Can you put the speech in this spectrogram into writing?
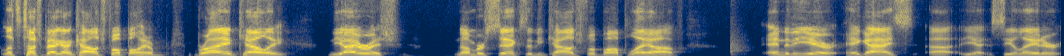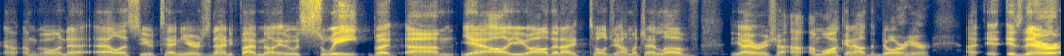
let's touch back on college football here. Brian Kelly, the Irish number six of the college football playoff. End of the year. Hey guys, uh, yeah, see you later. I'm going to LSU. Ten years, 95 million. It was sweet, but um, yeah, all you all that I told you how much I love the Irish. I, am walking out the door here. Uh, is, is there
